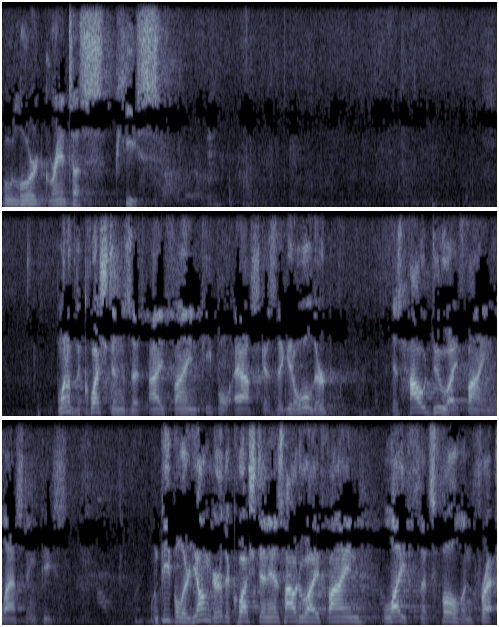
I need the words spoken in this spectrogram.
O Lord, grant us peace. One of the questions that I find people ask as they get older is how do I find lasting peace? When people are younger, the question is how do I find life that's full and fresh?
